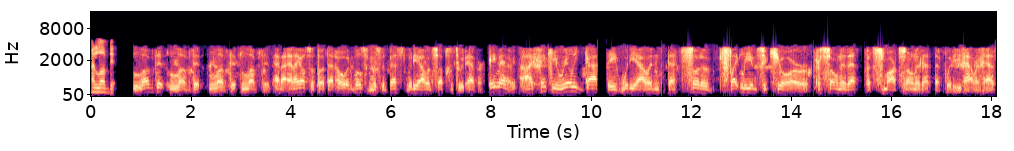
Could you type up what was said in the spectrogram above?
I loved it. Loved it, loved it, loved it, loved it. And I, and I also thought that Owen Wilson was the best Woody Allen substitute ever. Amen. I think he really got the Woody Allen, that sort of slightly insecure persona that, but smart persona that, that Woody Allen has.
